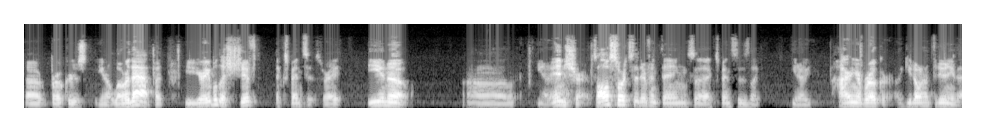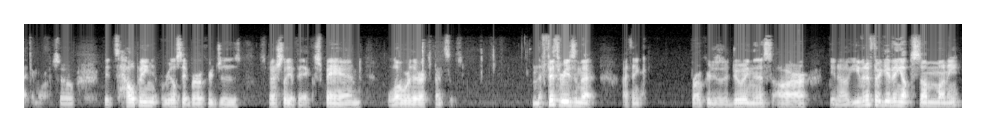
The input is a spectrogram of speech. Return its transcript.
uh, brokers, you know, lower that. But you're able to shift expenses, right? E and O, uh, you know, insurance, all sorts of different things, uh, expenses like, you know, hiring a broker. Like you don't have to do any of that anymore. So it's helping real estate brokerages, especially if they expand, lower their expenses. And the fifth reason that I think brokerages are doing this are, you know, even if they're giving up some money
